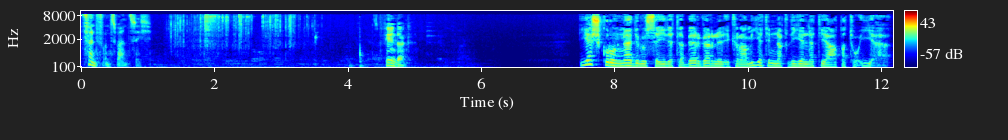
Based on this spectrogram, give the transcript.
25. Vielen Dank. يشكر النادل السيدة بيرغر للإكرامية النقدية التي أعطته إياها.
